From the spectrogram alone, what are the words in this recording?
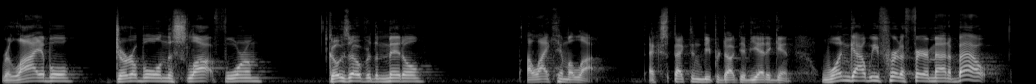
Reliable, durable in the slot for him, goes over the middle. I like him a lot. Expect him to be productive yet again. One guy we've heard a fair amount about,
